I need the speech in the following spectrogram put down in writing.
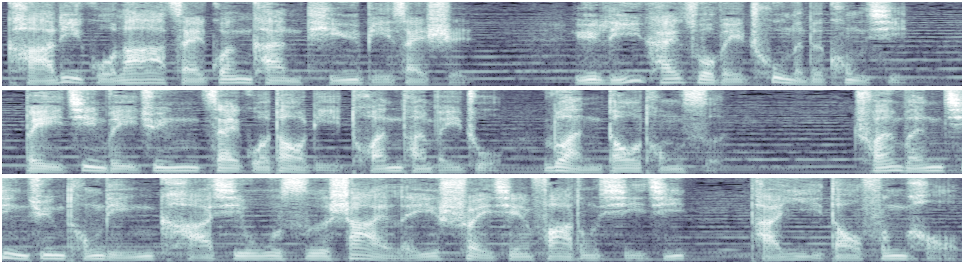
卡利古拉在观看体育比赛时，于离开座位出门的空隙，被禁卫军在过道里团团围住，乱刀捅死。传闻禁军统领卡西乌斯·沙艾雷率先发动袭击，他一刀封喉，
